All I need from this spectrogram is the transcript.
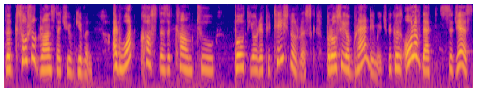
the social grants that you've given, at what cost does it come to both your reputational risk but also your brand image because all of that suggests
